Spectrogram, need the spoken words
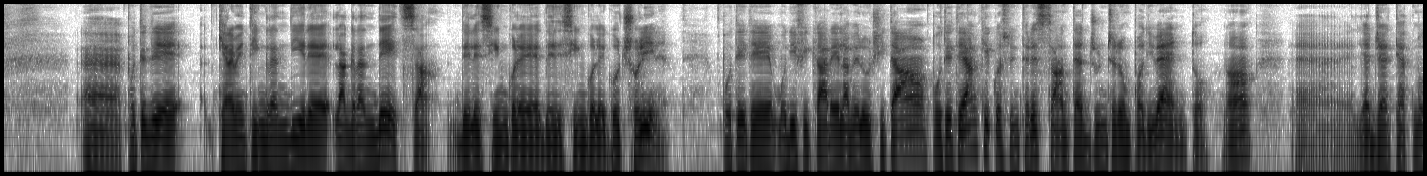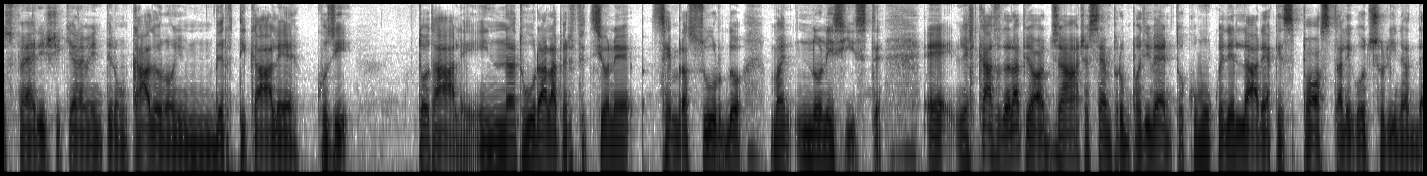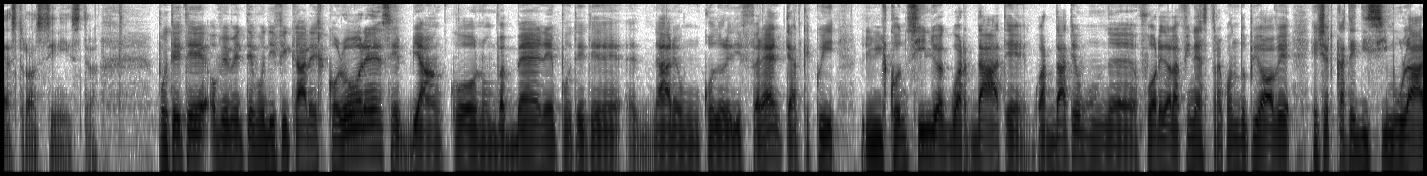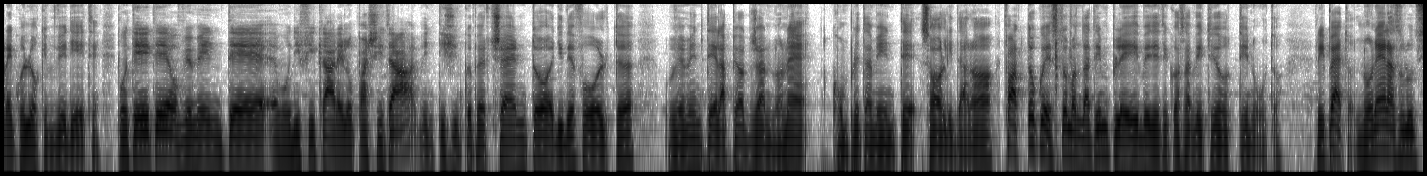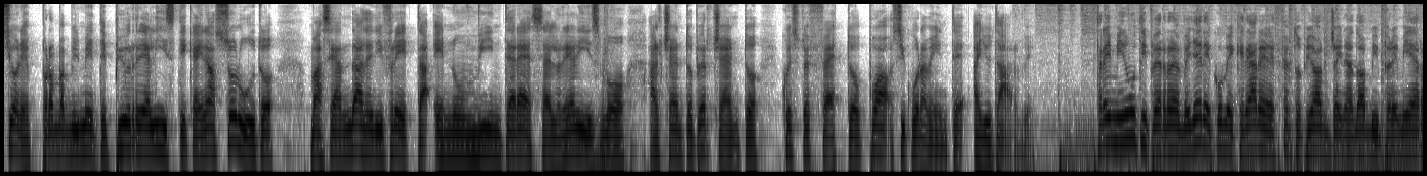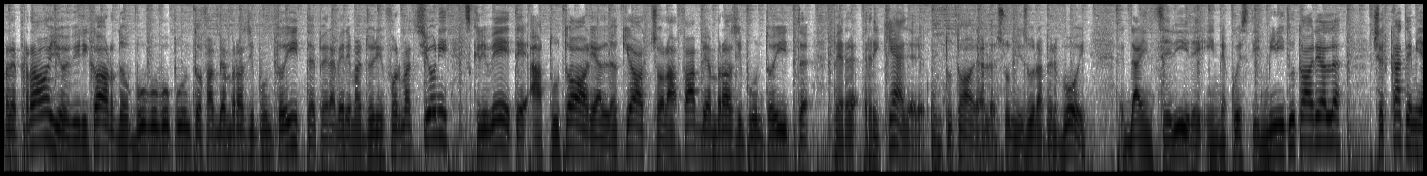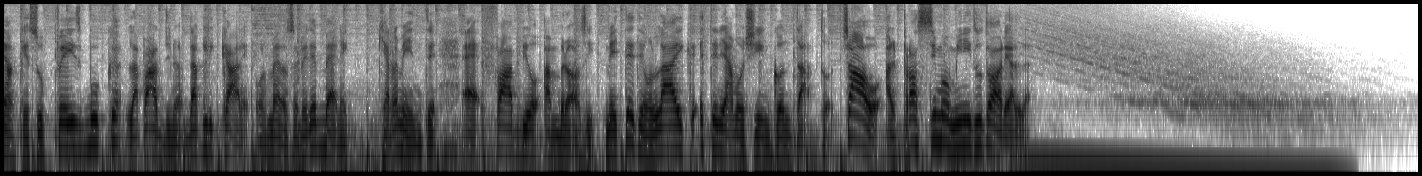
Eh, potete chiaramente ingrandire la grandezza delle singole, delle singole goccioline. Potete modificare la velocità, potete anche, questo interessante, aggiungere un po' di vento, no? eh, gli agenti atmosferici chiaramente non cadono in verticale così totale, in natura la perfezione sembra assurdo ma non esiste. E nel caso della pioggia c'è sempre un po' di vento comunque dell'aria che sposta le goccioline a destra o a sinistra Potete ovviamente modificare il colore, se il bianco non va bene potete eh, dare un colore differente, anche qui il consiglio è guardate, guardate un, eh, fuori dalla finestra quando piove e cercate di simulare quello che vedete. Potete ovviamente eh, modificare l'opacità, 25% di default, ovviamente la pioggia non è completamente solida, no? Fatto questo, mandate in play e vedete cosa avete ottenuto. Ripeto, non è la soluzione probabilmente più realistica in assoluto, ma se andate di fretta e non vi interessa il realismo al 100%, questo effetto può sicuramente aiutarvi. 3 minuti per vedere come creare l'effetto pioggia in Adobe Premiere Pro. Io vi ricordo www.fabianbrosi.it per avere maggiori informazioni. Scrivete a tutorial fabianbrosi.it per richiedere un tutorial su misura per voi da inserire in questi mini tutorial. Cercatemi anche su Facebook, la pagina da cliccare, ormai lo sapete bene, chiaramente è Fabio Ambrosi. Mettete un like e teniamoci in contatto. Ciao, al prossimo mini tutorial!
